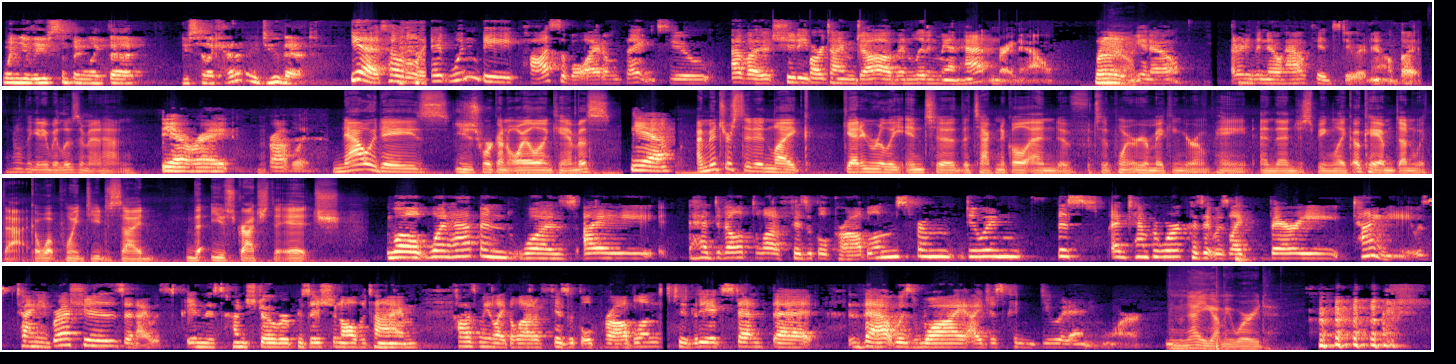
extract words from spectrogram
When you leave something like that, you said like, how did I do that? Yeah, totally. it wouldn't be possible, I don't think, to have a shitty part time job and live in Manhattan right now. Right. You know? I don't even know how kids do it now, but I don't think anybody lives in Manhattan. yeah, right. Probably. Nowadays, you just work on oil and canvas. Yeah. I'm interested in like getting really into the technical end of to the point where you're making your own paint and then just being like, okay, I'm done with that. At what point do you decide that you scratch the itch? Well, what happened was I had developed a lot of physical problems from doing this egg tempera work because it was like very tiny. It was tiny brushes and I was in this hunched over position all the time. Caused me like a lot of physical problems to the extent that that was why I just couldn't do it anymore. Well, now you got me worried.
